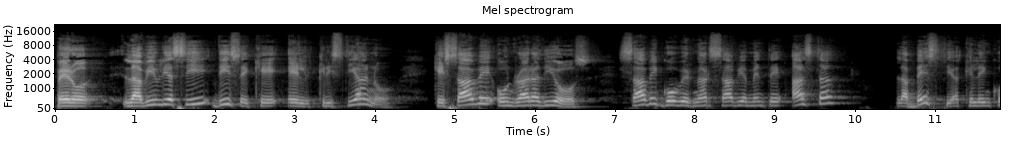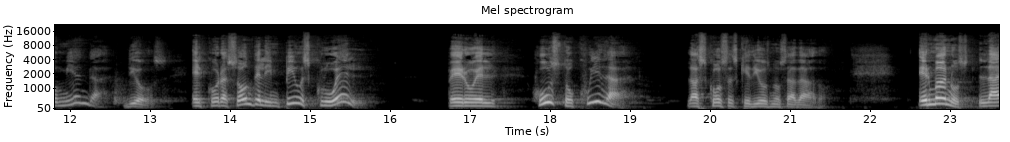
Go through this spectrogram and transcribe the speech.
pero la Biblia sí dice que el cristiano, que sabe honrar a Dios, sabe gobernar sabiamente hasta la bestia que le encomienda Dios. El corazón del impío es cruel, pero el justo cuida las cosas que Dios nos ha dado. Hermanos, la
